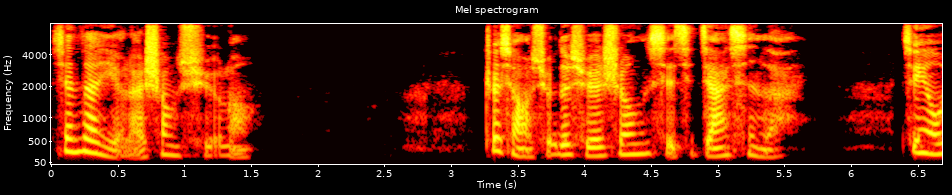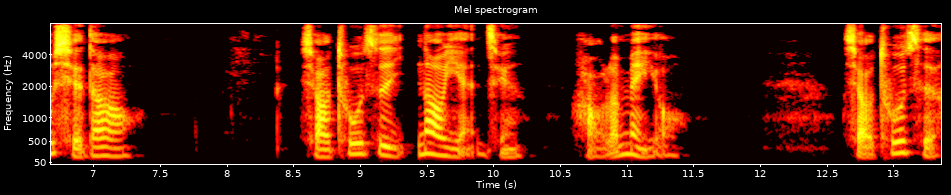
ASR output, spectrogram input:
现在也来上学了。这小学的学生写起家信来，竟有写道：“小秃子闹眼睛，好了没有？”小秃子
